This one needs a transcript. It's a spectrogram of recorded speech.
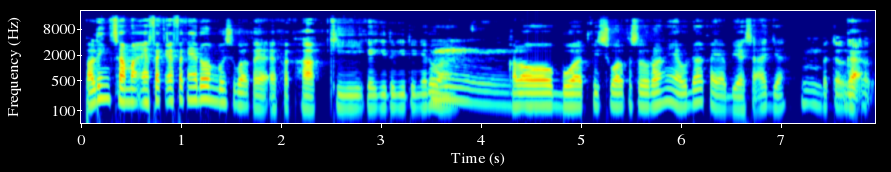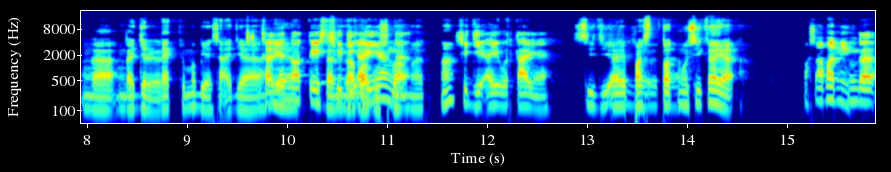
Paling sama efek-efeknya doang gue suka kayak efek haki kayak gitu-gitunya doang. Hmm. Kalau buat visual keseluruhannya ya udah kayak biasa aja. Hmm, betul, Nggak betul. nggak nggak jelek cuma biasa aja. Kalian Iya. notice Dan nggak CGI-nya bagus enggak? banget. Hah? CGI utanya. CGI pas CGI tot musika ya? pas apa nih Enggak,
